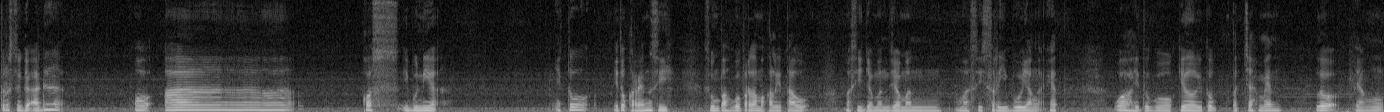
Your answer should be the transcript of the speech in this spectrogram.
Terus juga ada OA kos ibu Nia. Itu itu keren sih. Sumpah gue pertama kali tahu masih zaman zaman masih seribu yang add wah itu gokil itu pecah men. Lo yang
